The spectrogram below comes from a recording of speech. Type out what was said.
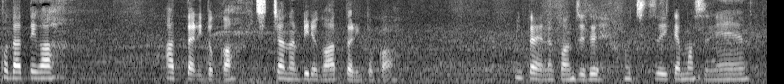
戸建てがあったりとかちっちゃなビルがあったりとかみたいな感じで落ち着いてますね。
